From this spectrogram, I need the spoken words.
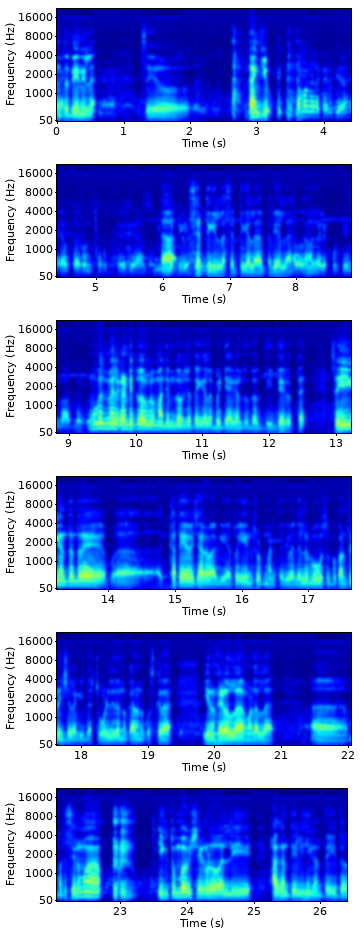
ಅಂಥದ್ದೇನಿಲ್ಲ. ಸೊ ಥ್ಯಾಂಕ್ ಯು ನಮ್ಮನ್ನೆಲ್ಲ ಕರಿತೀರಾ? ಯಾವತ್ತಾದ್ರು ಒಂದು ಸರಿ ಕರಿತೀರಾ ಅಂತ? ಸೆಟ್ಟಿಗಿಲ್ಲ ಸೆಟ್ಟಿಗೆಲ್ಲ ಕರೆಯಲ್ಲ. ಮುಗಿದ ಮೇಲೆ ಖಂಡಿತವಾಗ್ಲೂ ಮಾಧ್ಯಮದವ್ರ ಜೊತೆಗೆಲ್ಲ ಭೇಟಿಯಾಗಂಥದ್ದು ಇದ್ದೇ ಇರುತ್ತೆ. ಸೊ ಈಗಂತಂದರೆ ಕಥೆಯ ವಿಚಾರವಾಗಿ ಅಥವಾ ಏನು ಶೂಟ್ ಮಾಡ್ತಾ ಇದೀವಿ ಅದೆಲ್ಲವೂ ಸ್ವಲ್ಪ ಕಾನ್ಫಿಡೆನ್ಷಿಯಲ್ ಆಗಿದ್ದಷ್ಟು ಒಳ್ಳೆಯದನ್ನೋ ಕಾರಣಕ್ಕೋಸ್ಕರ ಏನೂ ಹೇಳಲ್ಲ ಮಾಡಲ್ಲ. ಮತ್ತು ಸಿನಿಮಾ ಈಗ ತುಂಬ ವಿಷಯಗಳು ಅಲ್ಲಿ ಹಾಗಂತೆ ಇಲ್ಲಿ ಹೀಗಂತೆ ಈ ಥರ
